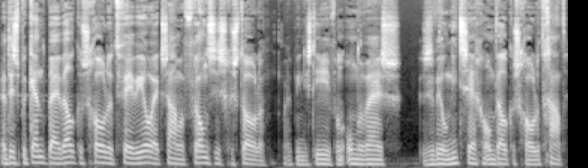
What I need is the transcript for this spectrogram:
Het is bekend bij welke school het VWO-examen Frans is gestolen. Maar het ministerie van Onderwijs ze wil niet zeggen om welke school het gaat.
